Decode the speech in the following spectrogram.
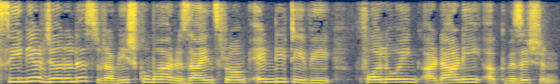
Senior journalist Ravish Kumar resigns from NDTV following Adani acquisition.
